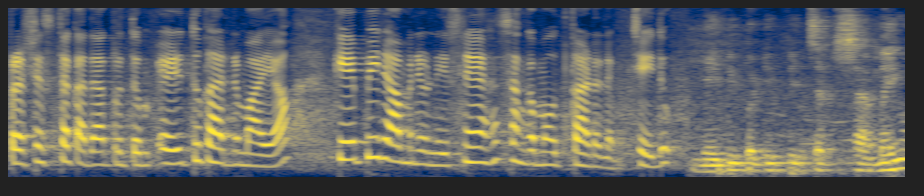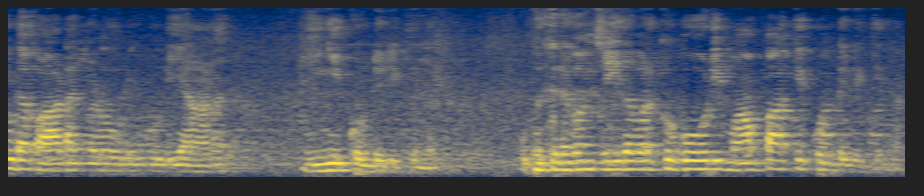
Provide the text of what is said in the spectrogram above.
പ്രശസ്ത കഥാകൃത്തും എഴുത്തുകാരനുമായ കെ പി രാമനുണ്ണി സ്നേഹസംഗമം ഉദ്ഘാടനം ചെയ്തു. നബി പഠിപ്പിച്ച ക്ഷമയുടെ പാഠങ്ങളോടുകൂടിയാണ് നീങ്ങിക്കൊണ്ടിരിക്കുന്നത്. ഉപദ്രവം ചെയ്തവർക്ക് കൂടി മാപ്പാക്കിക്കൊണ്ടിരിക്കുന്നത്.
